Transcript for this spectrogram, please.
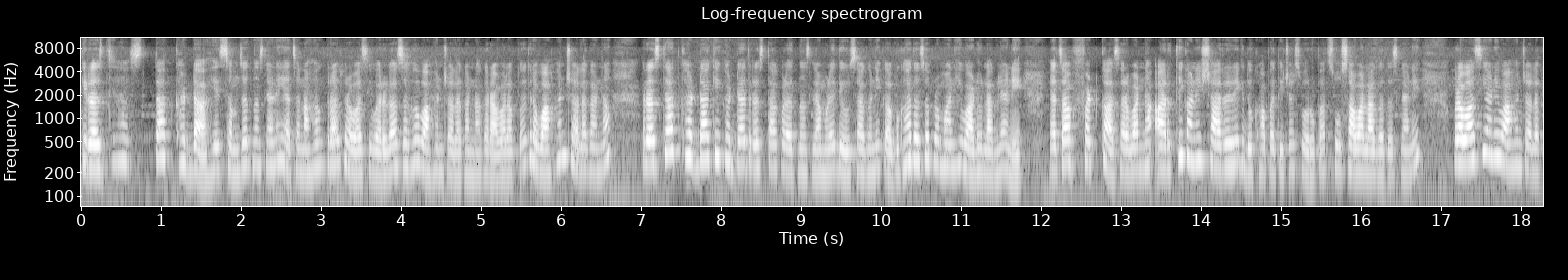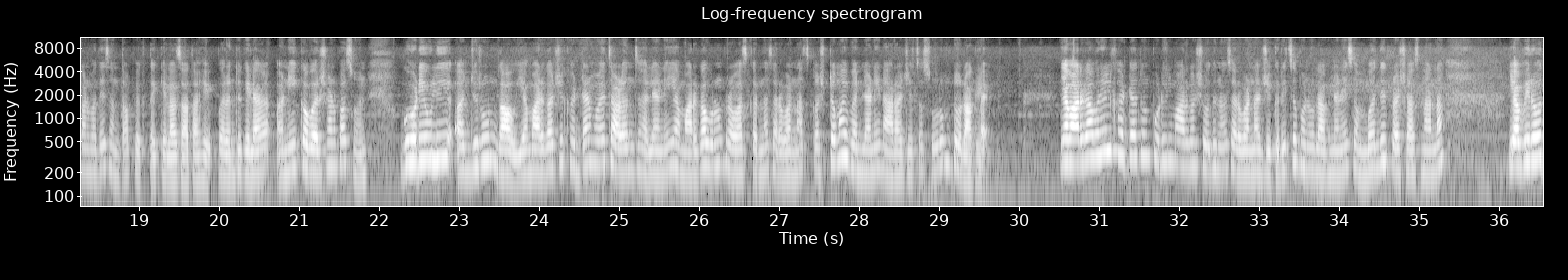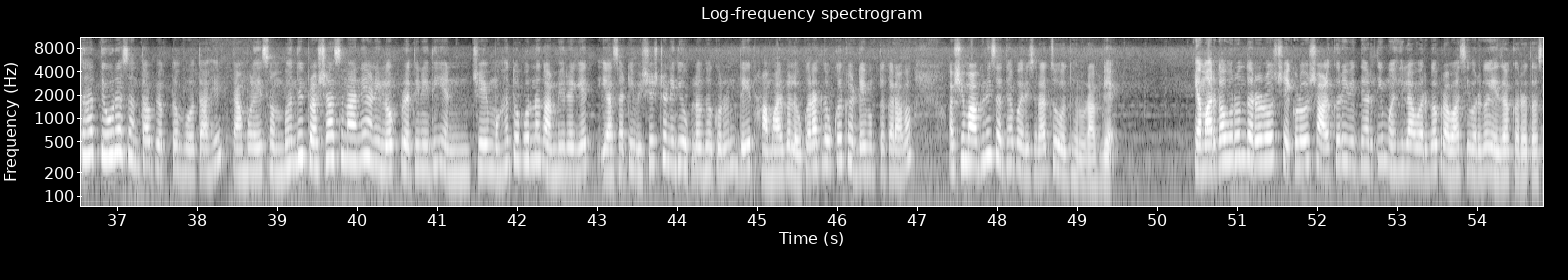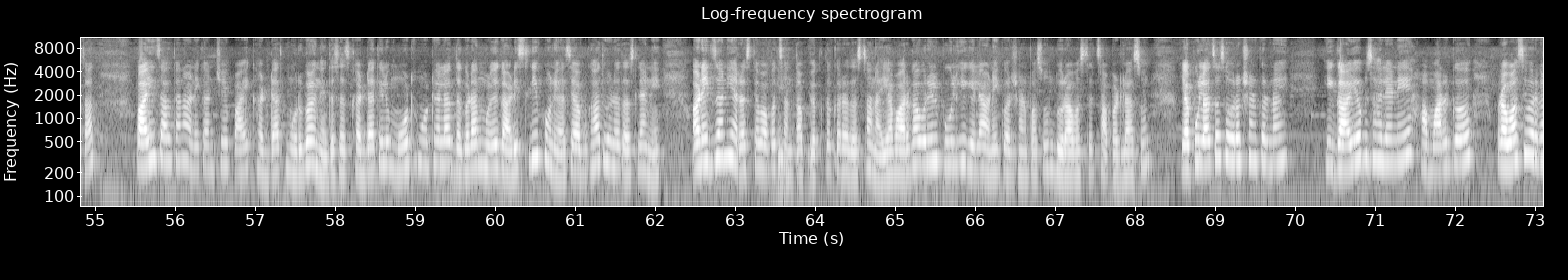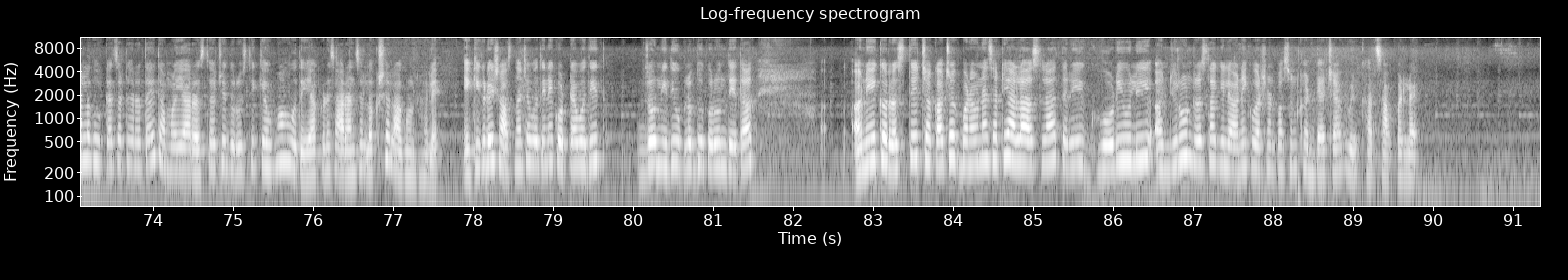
की रस्त्यात खड्डा हे समजत नसल्याने याचा नाहक त्रास प्रवासी वर्गासह वाहन चालकांना करावा लागतो तर वाहन चालकांना रस्त्यात खड्डा की खड्ड्यात रस्ता कळत नसल्यामुळे दिवसागणिक अपघाताचं प्रमाणही वाढू लागल्याने याचा फटका सर्वांना आर्थिक आणि शारीरिक दुखापतीच्या स्वरूपात सोसावा लागत असल्याने प्रवासी आणि वाहन चालकांमध्ये संताप व्यक्त केला जात आहे. परंतु गेल्या अनेक वर्षांपासून घोडिवली अंजरून गाव या मार्गाची खड्ड्यांमुळे चाळण झाल्याने या मार्गावरून प्रवास करणं सर्वांनाच कष्टमय बनल्याने नाराजीचा सूर उमटू लागलाय. या मार्गावरील खड्ड्यातून पुढील मार्ग शोधणं सर्वांना जिकरीचं बनू लागल्याने संबंधित प्रशासनांना या विरोधात तीव्र संताप व्यक्त होत आहे. त्यामुळे संबंधित प्रशासनाने आणि लोकप्रतिनिधी यांचे महत्त्वपूर्ण गांभीर्य घेत यासाठी विशिष्ट निधी उपलब्ध करून देत हा मार्ग लवकरात लवकर खड्डेमुक्त करावा अशी मागणी सध्या परिसरात जोर धरू लागली आहे. या मार्गावरून दररोज शेकडो शाळकरी विद्यार्थी महिला वर्ग प्रवासी वर्ग ये जा करत असतात. पायी चालताना अनेकांचे पाय खड्ड्यात मुरगळणे तसंच खड्ड्यातील मोठमोठ्याला दगडांमुळे गाडी स्लिप होणे असे अपघात घडत असल्याने अनेकजण या रस्त्याबाबत संताप व्यक्त करत असताना या मार्गावरील पूल ही गेल्या अनेक वर्षांपासून दुरावस्थेत सापडला असून या पुलाचं संरक्षण करणं ही गायब झाल्याने हा मार्ग प्रवासी वर्गाला धोक्याचा ठरत आहे. त्यामुळे या रस्त्याची दुरुस्ती केव्हा होते याकडे सारांचं लक्ष लागून राहिले एकीकडे शासनाच्या वतीने कोट्यावधीत जो निधी उपलब्ध करून देतात अनेक रस्ते चकाचक बनवण्यासाठी आला असला तरी घोडिवली अंजरून रस्ता गेल्या अनेक वर्षांपासून खड्ड्याच्या विळखात सापडलाय.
